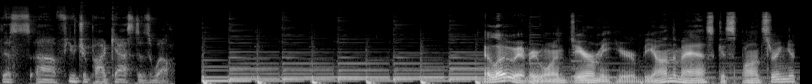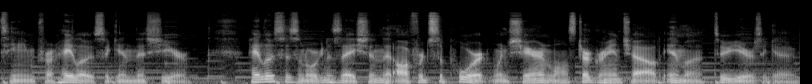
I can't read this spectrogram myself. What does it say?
this uh, future podcast as well. Hello, everyone. Jeremy here. Beyond the Mask is sponsoring a team for Halos again this year. Halos is an organization that offered support when Sharon lost her grandchild, Emma, two years ago.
